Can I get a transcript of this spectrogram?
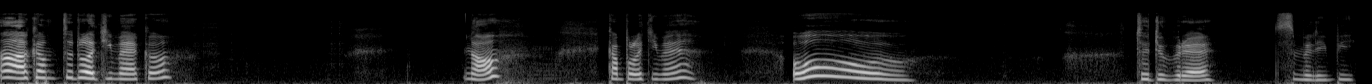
A kam to doletíme jako? No. Kam poletíme? Oh. To je dobré. To se mi líbí.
